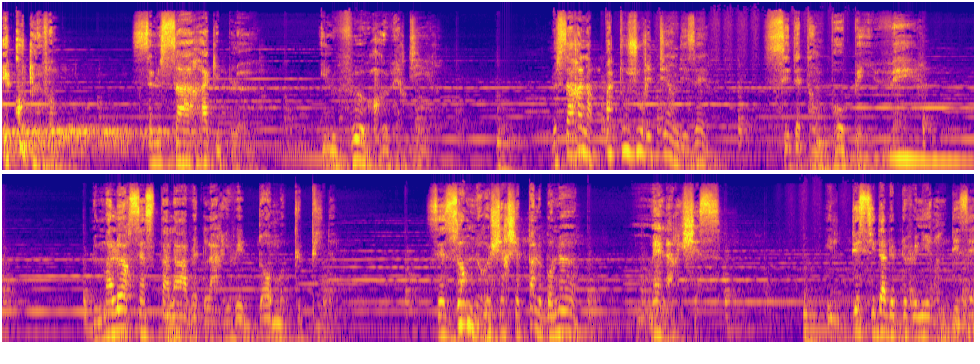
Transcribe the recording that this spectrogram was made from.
Écoute le vent. C'est le Sahara qui pleure. Il veut reverdir. Le Sahara n'a pas toujours été un désert. C'était un beau pays vert. Le malheur s'installa avec l'arrivée d'hommes cupides. Ces hommes ne recherchaient pas le bonheur, mais la richesse. Il décida de devenir un désert.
